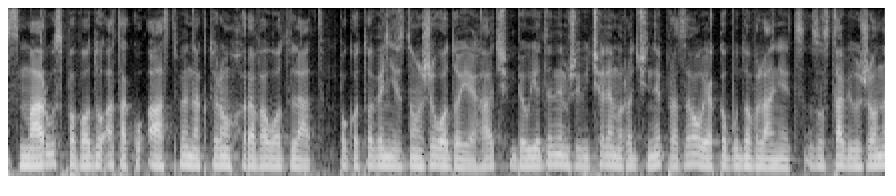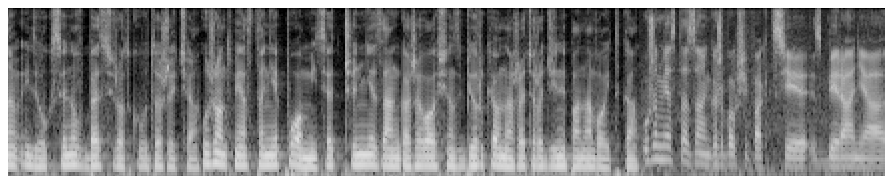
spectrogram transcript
Zmarł z powodu ataku astmy, na którą chorował od lat. Pogotowie nie zdążyło dojechać. Był jedynym żywicielem rodziny, pracował jako budowlaniec. Zostawił żonę i dwóch synów bez środków do życia. Urząd Miasta Niepołomice czynnie zaangażował się w zbiórkę na rzecz rodziny pana Wojtka. Urząd Miasta zaangażował się w akcję zbierania,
